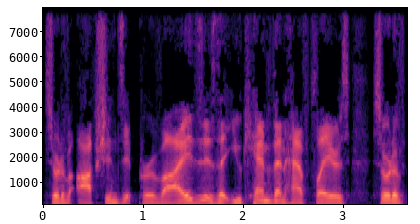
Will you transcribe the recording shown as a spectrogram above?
sort of options it provides, is that you can then have players sort of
